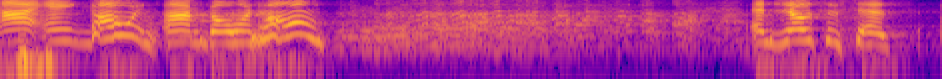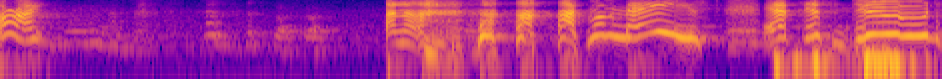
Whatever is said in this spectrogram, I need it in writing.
I ain't going. I'm going home. And Joseph says, All right, and uh, I'm amazed at this dude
